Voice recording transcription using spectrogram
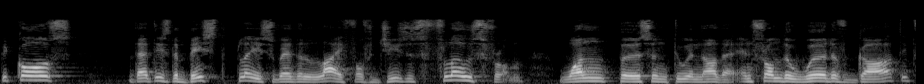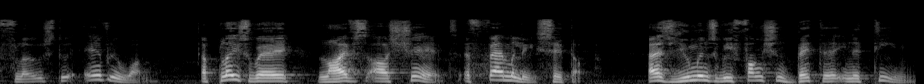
because that is the best place where the life of Jesus flows from one person to another and from the word of God it flows to everyone. A place where lives are shared, a family set up. As humans, we function better in a team.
